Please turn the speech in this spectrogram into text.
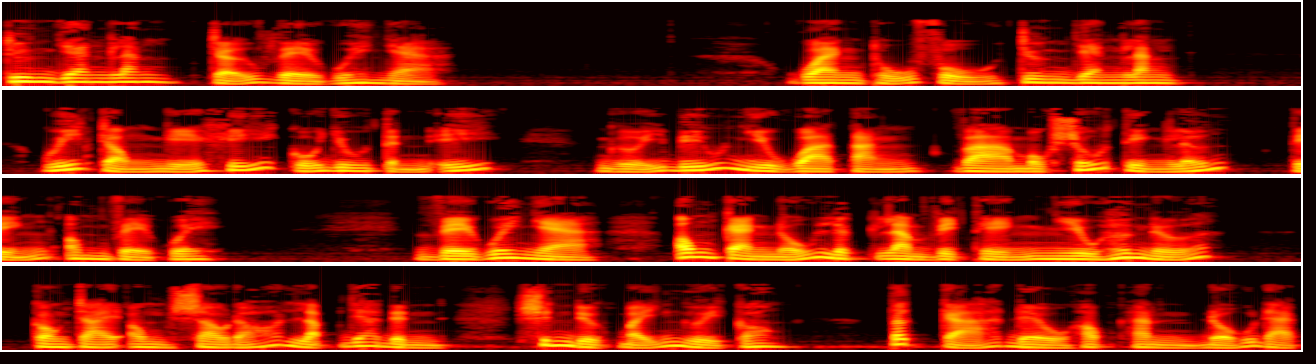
Trương Giang Lăng trở về quê nhà. quan thủ phụ Trương Giang Lăng quý trọng nghĩa khí của Du Tịnh Ý, gửi biếu nhiều quà tặng và một số tiền lớn tiễn ông về quê. Về quê nhà, ông càng nỗ lực làm việc thiện nhiều hơn nữa. Con trai ông sau đó lập gia đình, sinh được bảy người con tất cả đều học hành đỗ đạt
